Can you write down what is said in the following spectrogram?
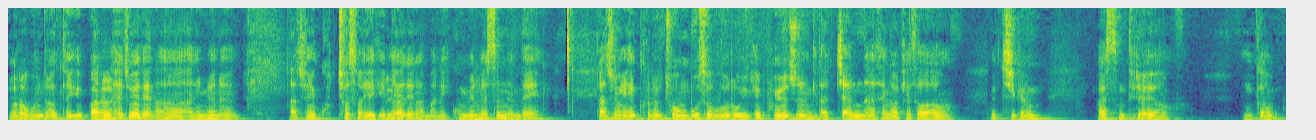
여러분들한테 이게 말을 해줘야 되나 아니면은 나중에 고쳐서 얘기를 해야 되나 많이 고민을 했었는데 나중에 그 좋은 모습으로 이렇게 보여주는 게 낫지 않나 생각해서 지금 말씀드려요. 그러니까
